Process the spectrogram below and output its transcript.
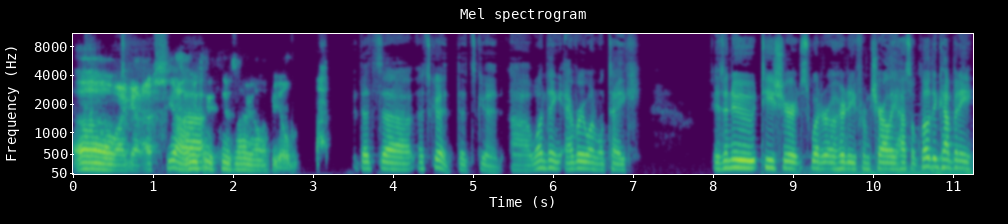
oh my gosh! Yeah, let me uh, team's not even on the field. That's uh, that's good. That's good. Uh, one thing everyone will take is a new T-shirt, sweater, or hoodie from Charlie Hustle Clothing Company.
